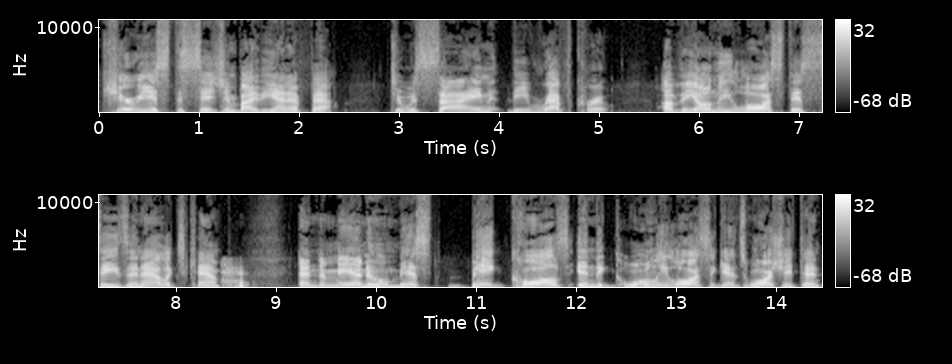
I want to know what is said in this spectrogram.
curious decision by the NFL to assign the ref crew of the only loss this season, Alex Kemp, and the man who missed big calls in the only loss against Washington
